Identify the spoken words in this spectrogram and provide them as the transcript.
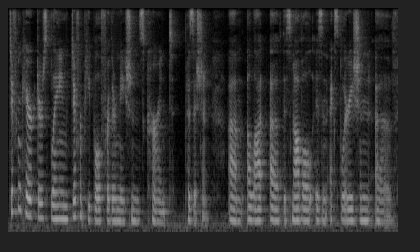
different characters blame different people for their nation's current position. Um, a lot of this novel is an exploration of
